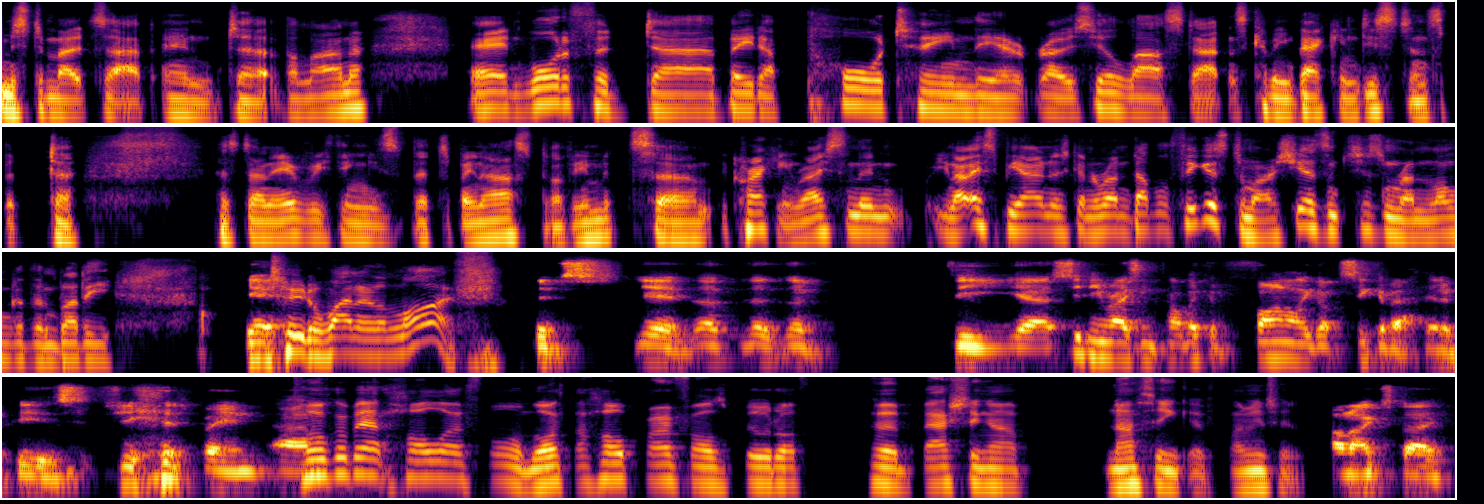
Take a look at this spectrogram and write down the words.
Mr. Mozart and uh, Valana. And Waterford uh, beat a poor team there at Rosehill last start and is coming back in distance. But uh, has done everything that's been asked of him. It's um, a cracking race. And then, you know, Espiona is going to run double figures tomorrow. She hasn't, she hasn't run longer than bloody yeah. two to one in a life. It's, yeah, the, the, the the uh, Sydney racing public have finally got sick of her. It appears she has been um, talk about hollow form. Like the whole profile's built off her bashing up nothing at Flemington on Oaks Day.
